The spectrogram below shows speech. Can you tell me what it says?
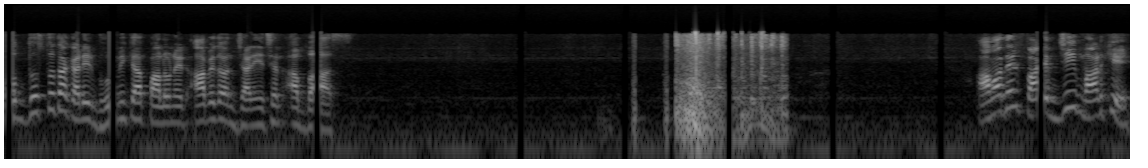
মধ্যস্থতাকারীর ভূমিকা পালনের আবেদন জানিয়েছেন আব্বাস। আমাদের ফাইভ জি মার্কেট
